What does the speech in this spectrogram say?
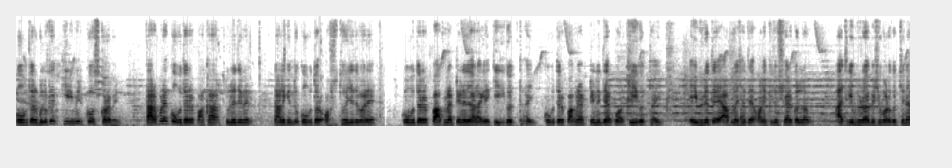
কবুতরগুলোকে কৃমির কোর্স করাবেন। তারপরে কবুতরের পাখা তুলে দেবেন, নাহলে কিন্তু কবুতর অসুস্থ হয়ে যেতে পারে। কবুতরের পাখনা টেনে দেওয়ার আগে কী কী করতে হয়? কবুতরের পাখনা টেনে দেওয়ার পর কী কী করতে হয়? এই ভিডিওতে আপনার সাথে অনেক কিছু শেয়ার করলাম। আজকে ভিডিওটা বেশি বড় করছি না।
